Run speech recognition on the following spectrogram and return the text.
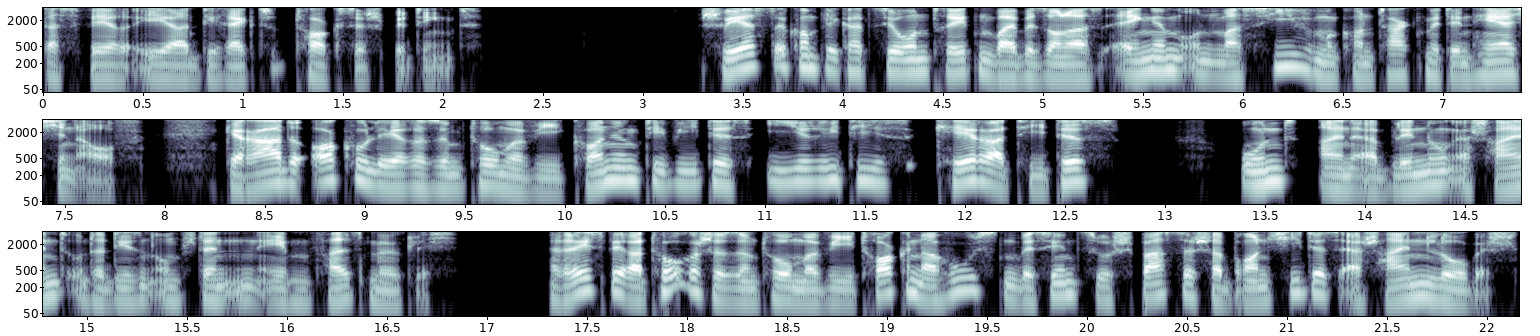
das wäre eher direkt toxisch bedingt. Schwerste Komplikationen treten bei besonders engem und massivem Kontakt mit den Härchen auf. Gerade okuläre Symptome wie Konjunktivitis, Iritis, Keratitis und eine Erblindung erscheint unter diesen Umständen ebenfalls möglich. Respiratorische Symptome wie trockener Husten bis hin zu spastischer Bronchitis erscheinen logisch.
